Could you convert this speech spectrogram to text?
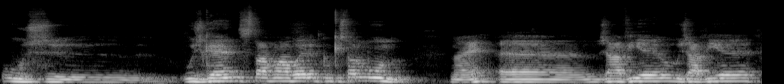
os, eh, os Guns estavam à beira de conquistar o mundo, não é? Ah, já havia, já havia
